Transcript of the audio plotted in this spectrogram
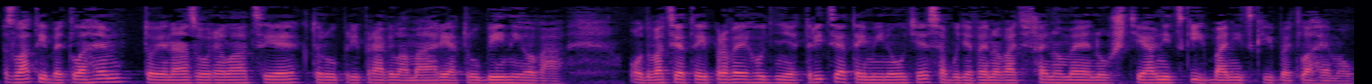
Zlatý Betlehem to je názov relácie, ktorú pripravila Mária Trubíniová. O 21. hodine 30. minúte sa bude venovať fenoménu štiavnických banických Betlehemov.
